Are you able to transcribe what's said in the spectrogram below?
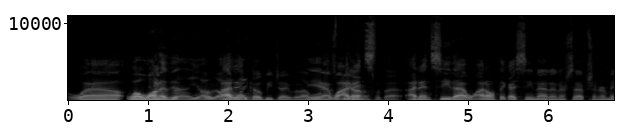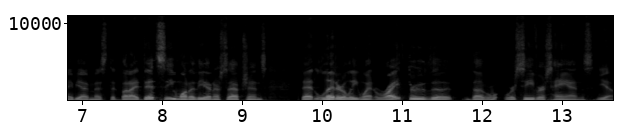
Well, well, one of the though I, I I like didn't- OBJ, but I will Yeah, just well, be I didn't honest with that. I didn't see that one. I don't think I seen that interception, or maybe I missed it. But I did see one of the interceptions that literally went right through the the receiver's hands Yeah,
